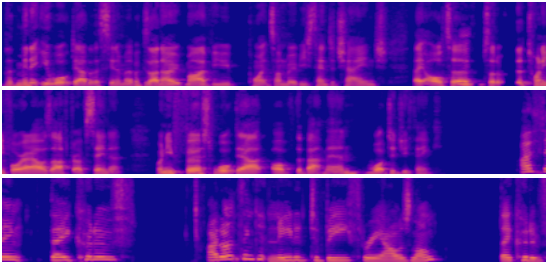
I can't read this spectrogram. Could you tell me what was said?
the minute you walked out of the cinema? Because I know my viewpoints on movies tend to change. They alter sort of the twenty four hours after I've seen it. When you first walked out of the Batman, what did you think? I think they could have. I don't think it needed to be three hours long. They could have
